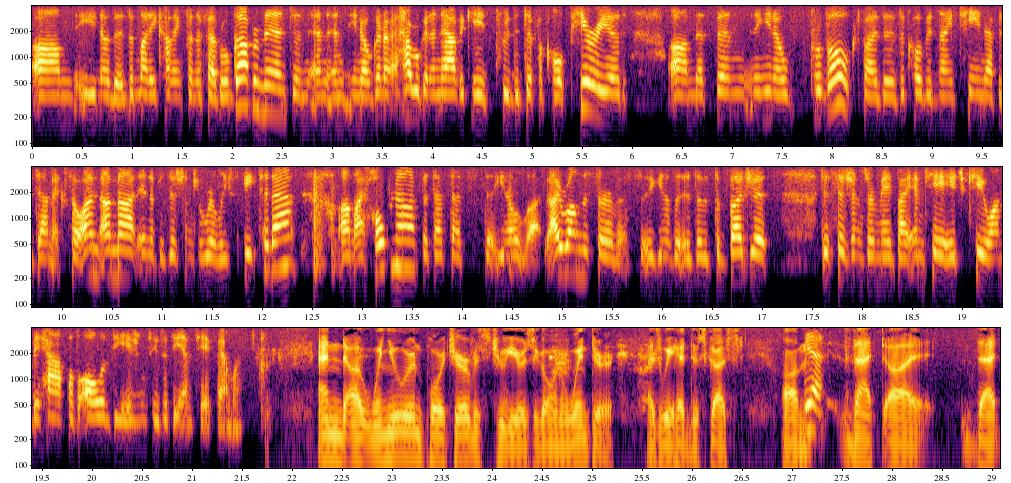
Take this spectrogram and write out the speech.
um, you know, the, the money coming from the federal government and, and, and you know, gonna, how we're going to navigate through the difficult period um, that's been, you know, provoked by the, the COVID-19 epidemic. So I'm, I'm not in a position to really speak to that. Um, I hope not, but that, that's, the, you know, I run the service. You know, the, the, the budget decisions are made by MTA HQ on behalf of all of the agencies of the MTA family. And uh, when you were in Port Jervis two years ago in the winter, as we had discussed, um, yes. that uh, that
